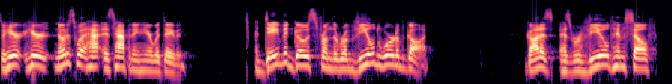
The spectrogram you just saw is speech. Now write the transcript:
So here, here notice what ha- is happening here with David. David goes from the revealed word of God. God has, has revealed himself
